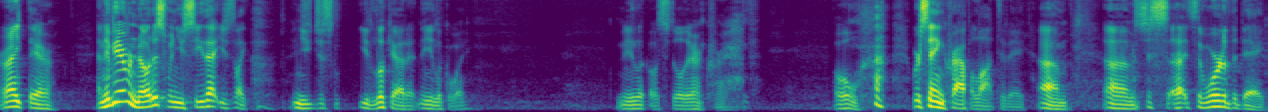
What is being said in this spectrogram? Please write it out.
Right there. And have you ever noticed when you see that, you're just like, and you just you look at it and you look away. And you look, oh, it's still there. Crap. Oh, we're saying crap a lot today. Um, um, it's just uh, it's the word of the day.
